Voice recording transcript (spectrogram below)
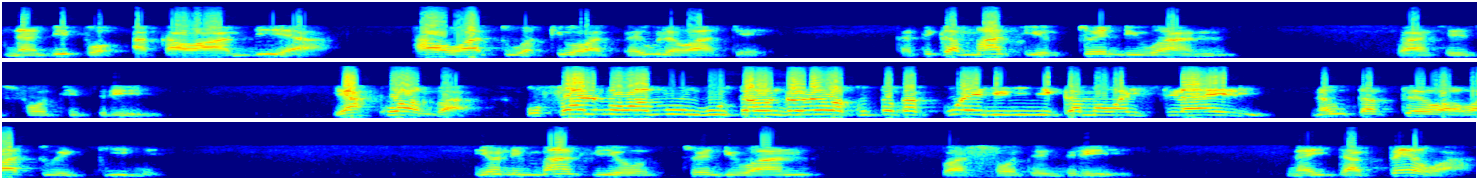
na ndipo akawaambia hao watu wakiwa wateule wake katika Matthew 21 verses 43 ya kwamba ufalme wa Mungu utaondolewa kutoka kwenu nyinyi kama Waisraeli na utapewa watu wengine. Hiyo ni Matthew 21 verse 43 na itapewa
